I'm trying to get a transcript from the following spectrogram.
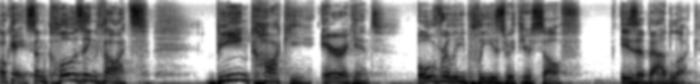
Okay, some closing thoughts. Being cocky, arrogant, overly pleased with yourself is a bad look.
